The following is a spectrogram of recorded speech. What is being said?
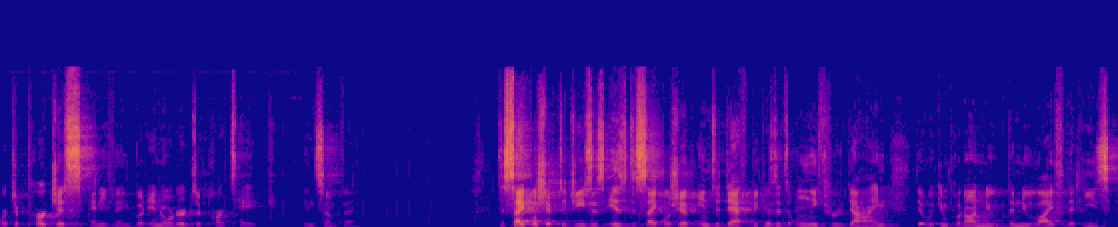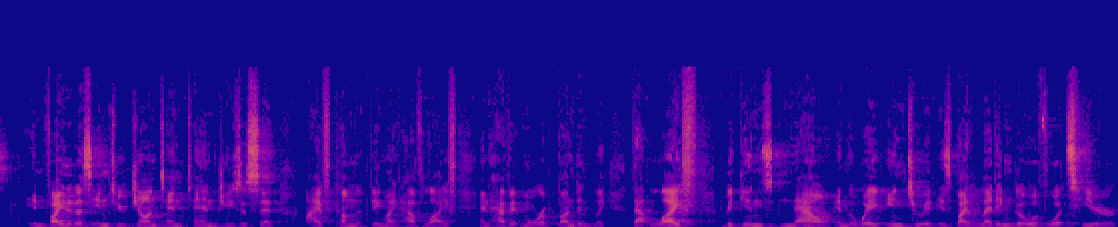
or to purchase anything, but in order to partake in something. Discipleship to Jesus is discipleship into death because it's only through dying that we can put on new, the new life that he's invited us into. John 10:10, 10, 10, Jesus said, I've come that they might have life and have it more abundantly. That life begins now, and the way into it is by letting go of what's here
